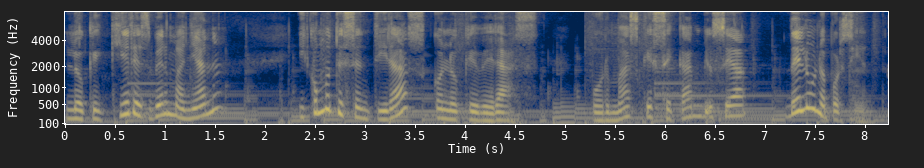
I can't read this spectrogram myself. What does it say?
lo que quieres ver mañana y cómo te sentirás con lo que verás, por más que ese cambio sea del 1%.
